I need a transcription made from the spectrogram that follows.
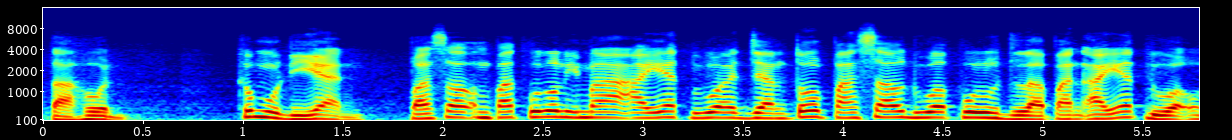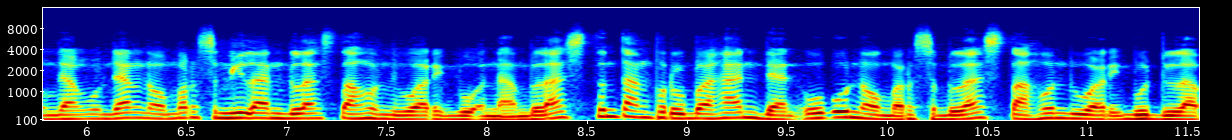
tahun. Kemudian, Pasal 45 ayat 2 Janto Pasal 28 ayat 2 Undang-Undang Nomor 19 Tahun 2016 tentang perubahan dan UU Nomor 11 Tahun 2008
